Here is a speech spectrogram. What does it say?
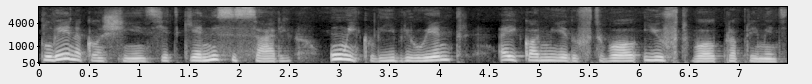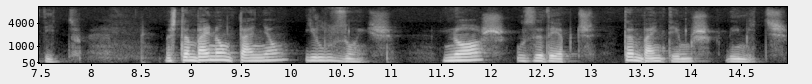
plena consciência de que é necessário um equilíbrio entre a economia do futebol e o futebol propriamente dito. Mas também não tenham ilusões. Nós, os adeptos, também temos limites.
